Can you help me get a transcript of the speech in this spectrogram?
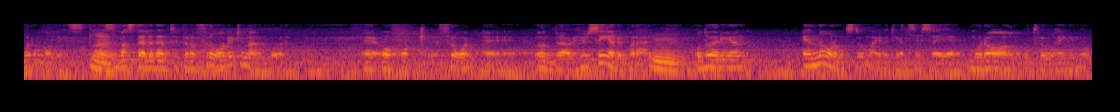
vara moralisk. Nej. Alltså man ställer den typen av frågor till människor. Eh, och och fråg, eh, undrar, hur ser du på det här? Mm. Och då är det ju en enormt stor majoritet som säger moral och tro hänger ihop.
